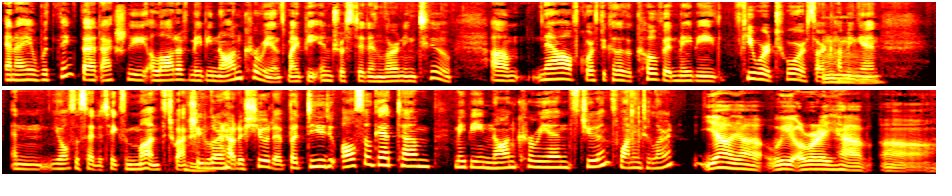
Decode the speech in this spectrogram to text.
and I would think that actually a lot of maybe non-Koreans might be interested in learning too. Um, now, of course, because of the COVID, maybe fewer tourists are coming in. And you also said it takes a month to actually learn how to shoot it. But do you also get um, maybe non-Korean students wanting to learn? Yeah, yeah. We already have uh,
